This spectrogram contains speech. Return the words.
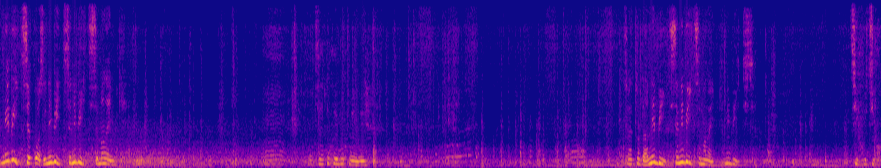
Не бійтеся, кози, не бійтеся, не бійтеся, маленькі. Оце то хай вихвилює. Це туди. Не бійтеся, не бійтеся, маленькі, не бійтеся. Тихо, тихо.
